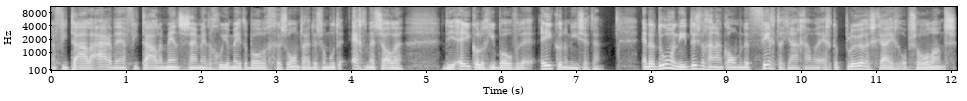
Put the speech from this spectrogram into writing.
een vitale aarde en vitale mensen zijn met een goede metabole gezondheid. Dus we moeten echt met z'n allen die ecologie boven de economie zetten. En dat doen we niet. Dus we gaan aan komende 40 jaar gaan we echt de pleuris krijgen op z'n Hollands.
